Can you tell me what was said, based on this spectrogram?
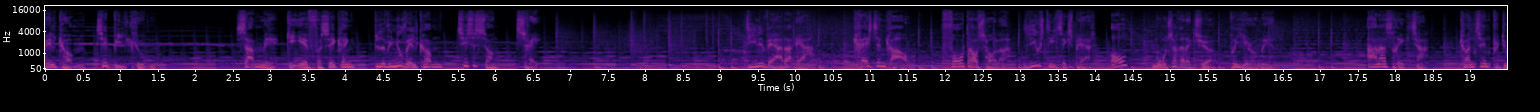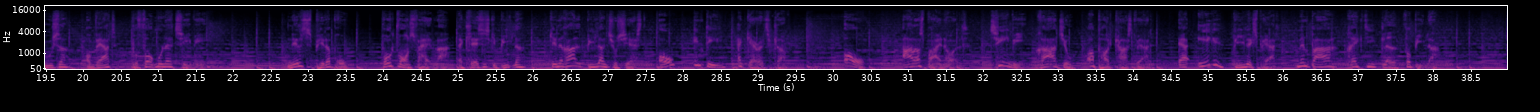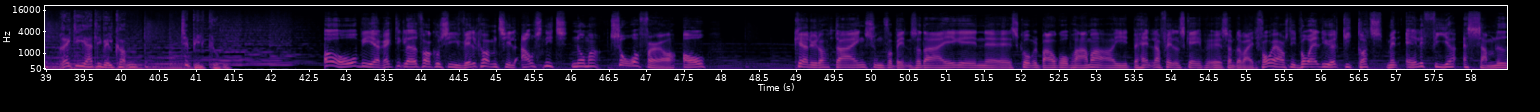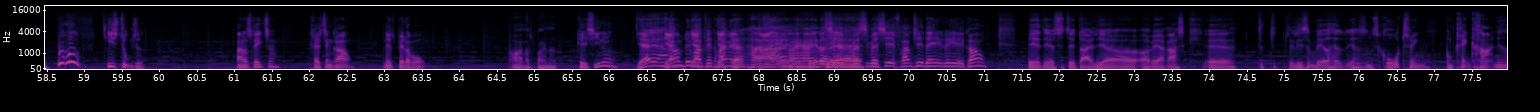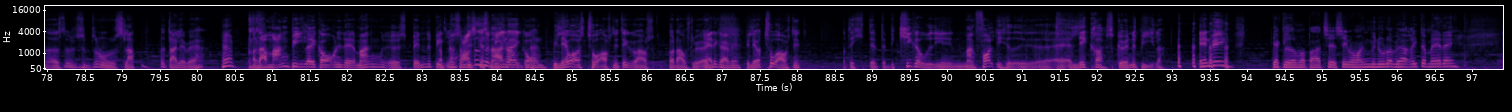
Velkommen til Bilklubben. Sammen med GF Forsikring byder vi nu velkommen til sæson 3. Dine værter er Christian Grav, foredragsholder, livsstilsekspert og motorredaktør på Euroman. Anders Richter, content producer og vært på Formula TV. Niels Peterbro, brugtvognsforhandler af klassiske biler, general bilentusiast og en del af Garage Club. Og Anders Breinholt, tv, radio og podcastvært, er ikke bilekspert, men bare rigtig glad for biler. Rigtig hjertelig velkommen til Bilklubben. Og vi er rigtig glade for at kunne sige velkommen til afsnit nummer 42. Og kære lytter, der er ingen Zoom-forbindelse, der er ikke en øh, skummel baggård på Amager og i et behandlerfællesskab, øh, som der var i det forrige afsnit, hvor alt i øvrigt gik godt, men alle fire er samlet Woohoo! i studiet. Anders Richter, Christian Grav, Niels Peter Bro. Og Anders Beiner. Kan I sige noget? Ja, ja, Ja, det er meget fedt. Hej med jer. hej, hej. Hej, hej. Hvad ser, hvad, hvad ser I frem til i dag, Grav? Ja, det, jeg synes, det er dejligt at, at være rask. Øh, det, det, det, er ligesom, jeg havde, jeg havde sådan en skruetving omkring kraniet, og så, så, sådan nogle slappen. Det er dejligt at være her. Ja. Og der er mange biler i gården i dag. Mange øh, spændende biler, som vi skal snakke biler om. i gården. Vi laver også to afsnit, det kan vi afs- godt afsløre. Ja, det gør vi. Vi laver to afsnit, det, det, det, vi kigger ud i en mangfoldighed øh, af, af lækre, skønne biler. NB? Jeg glæder mig bare til at se, hvor mange minutter vi har Richter med i dag.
